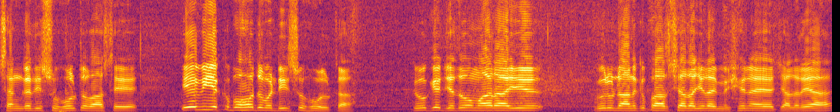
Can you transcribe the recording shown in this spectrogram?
ਸੰਗਤ ਦੀ ਸਹੂਲਤ ਵਾਸਤੇ, ਇਹ ਵੀ ਇੱਕ ਬਹੁਤ ਵੱਡੀ ਸਹੂਲਤ ਆ। ਕਿਉਂਕਿ ਜਦੋਂ ਮਹਾਰਾਜ ਗੁਰੂ ਨਾਨਕ ਪਾਤਸ਼ਾਹ ਦਾ ਜਿਹੜਾ ਮਿਸ਼ਨ ਹੈ ਚੱਲ ਰਿਹਾ,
